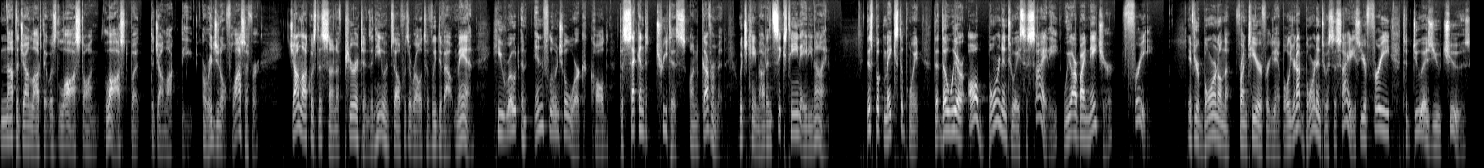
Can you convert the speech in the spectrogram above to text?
not the John Locke that was lost on Lost, but the John Locke, the original philosopher, John Locke was the son of Puritans, and he himself was a relatively devout man. He wrote an influential work called The Second Treatise on Government, which came out in 1689. This book makes the point that though we are all born into a society, we are by nature free. If you're born on the frontier, for example, you're not born into a society, so you're free to do as you choose.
